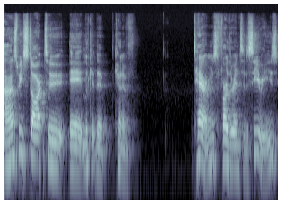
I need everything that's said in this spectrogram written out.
as we start to uh, look at the kind of terms further into the series,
